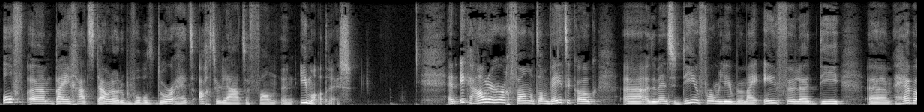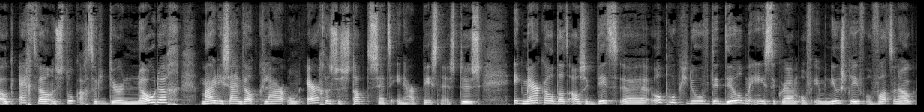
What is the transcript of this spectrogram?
Of um, bij een gratis downloaden bijvoorbeeld door het achterlaten van een e-mailadres. En ik hou er heel erg van, want dan weet ik ook, uh, de mensen die een formulier bij mij invullen, die um, hebben ook echt wel een stok achter de deur nodig, maar die zijn wel klaar om ergens een stap te zetten in haar business. Dus ik merk al dat als ik dit uh, oproepje doe of dit deel op mijn Instagram of in mijn nieuwsbrief of wat dan ook,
